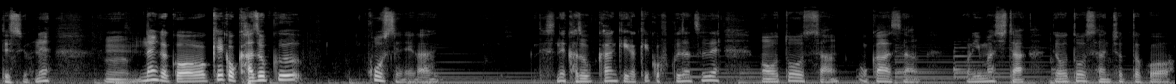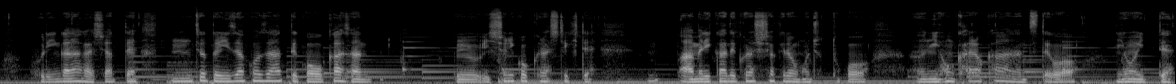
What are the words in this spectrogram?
ですよね。うん、なんかこう結構家族構成がですね。家族関係が結構複雑で、まあ、お父さんお母さんおりました。でお父さんちょっとこう不倫がなんかしちゃって、うん、ちょっといざこざあってこうお母さんという一緒にこう暮らしてきてアメリカで暮らしたけどもちょっとこう日本帰ろうかなんつってこう日本行って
